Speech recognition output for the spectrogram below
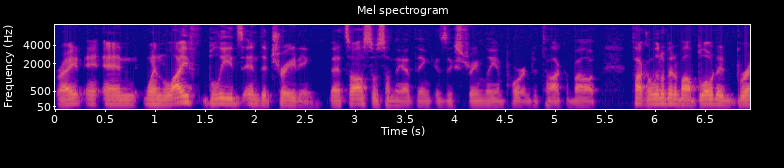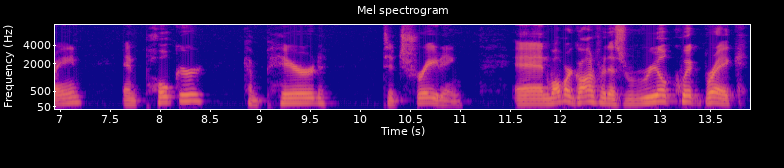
right? And, and, when life bleeds into trading, that's also something I think is extremely important to talk about. Talk a little bit about bloated brain and poker compared to trading. And while we're gone for this real quick break,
